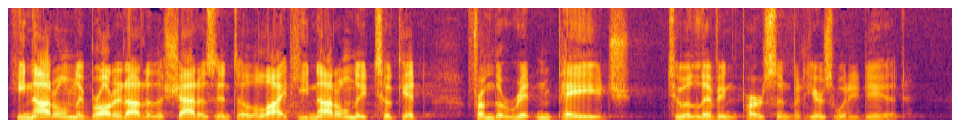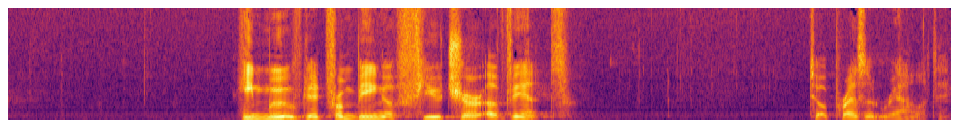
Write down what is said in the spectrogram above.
He not only brought it out of the shadows into the light, he not only took it from the written page to a living person, but here's what he did he moved it from being a future event to a present reality.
